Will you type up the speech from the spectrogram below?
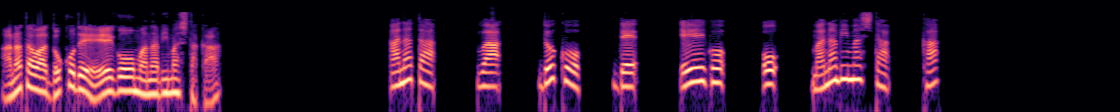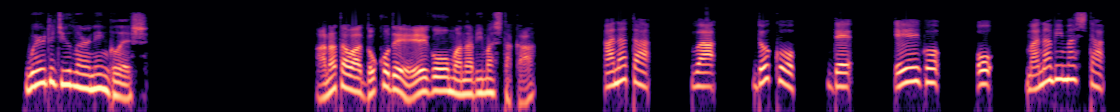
あなたはどこで英語を学びましたか？あなたはどこで英語を学びましたか？Where did you learn English? あなたはどこで英語を学びましたか？あなたはどこで英語を学びました？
